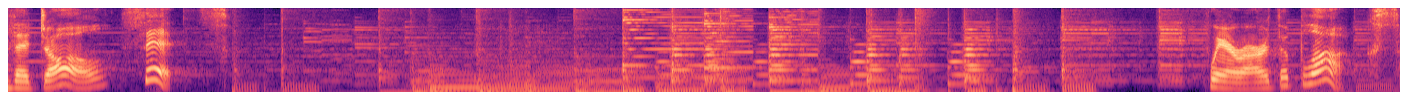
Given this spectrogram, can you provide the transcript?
The doll sits. Where are the blocks?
